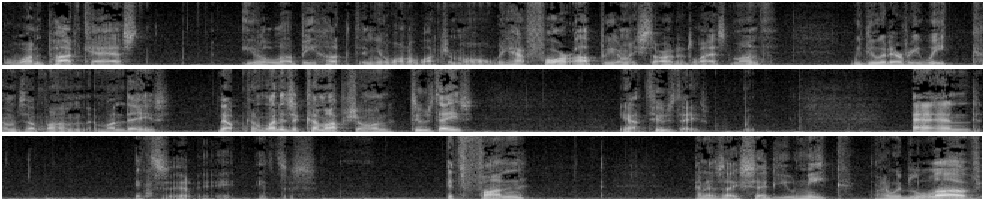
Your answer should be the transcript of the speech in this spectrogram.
one podcast, you'll uh, be hooked and you'll want to watch them all. We have four up. We only started last month. We do it every week. Comes up on Mondays. No, come, when does it come up, Sean? Tuesdays? Yeah, Tuesdays. And it's uh, it's it's fun, and as I said, unique. I would love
